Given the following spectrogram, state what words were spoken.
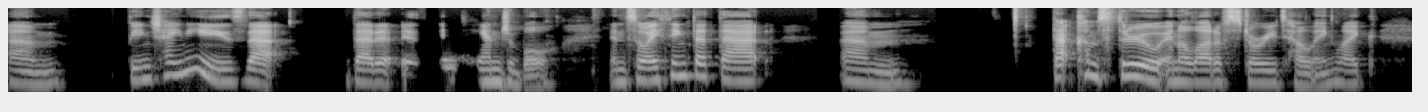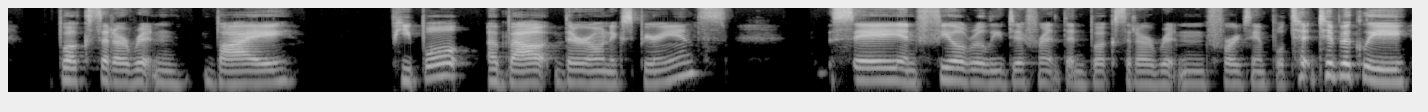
um, being Chinese that that it is intangible. And so I think that that um, that comes through in a lot of storytelling, like books that are written by people about their own experience say and feel really different than books that are written for example t- typically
